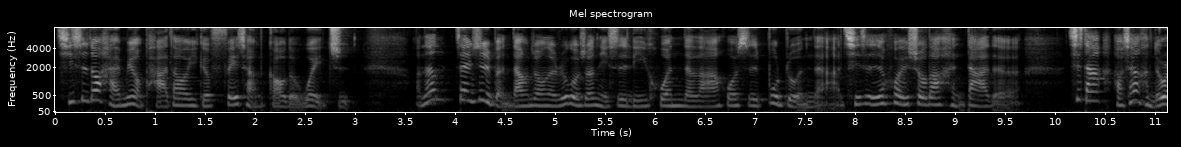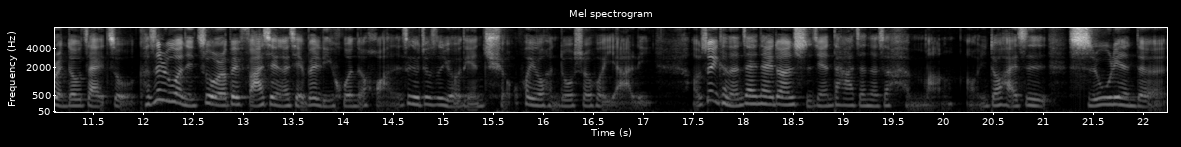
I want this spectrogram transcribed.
其实都还没有爬到一个非常高的位置。那在日本当中呢，如果说你是离婚的啦，或是不伦的啊，其实会受到很大的。其实他好像很多人都在做，可是如果你做了被发现，而且被离婚的话呢，这个就是有点糗，会有很多社会压力。哦，所以可能在那段时间，大家真的是很忙哦，你都还是食物链的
